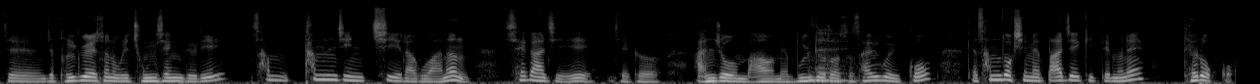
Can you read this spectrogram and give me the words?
이제 이제 불교에서는 우리 중생들이 삼 탐진치라고 하는 세 가지 이제 그 안 좋은 마음에 물들어서 네. 살고 있고 그 삼독심에 빠져 있기 때문에 괴롭고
